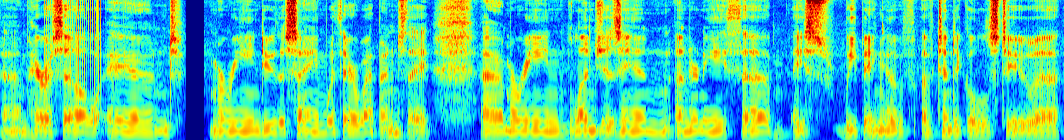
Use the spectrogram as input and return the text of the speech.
Um, Harrisel and Marine do the same with their weapons. They uh, Marine lunges in underneath uh, a sweeping of, of tentacles to uh,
